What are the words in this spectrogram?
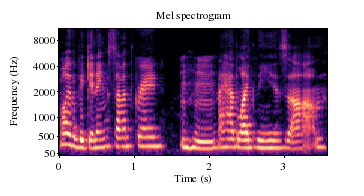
probably the beginning of seventh grade. Mm-hmm. I had like these, um,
